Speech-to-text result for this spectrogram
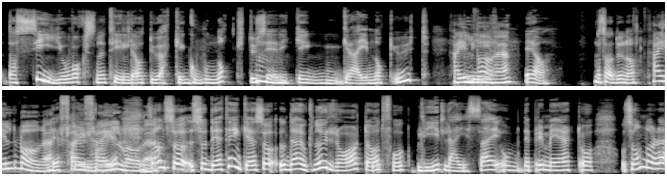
da sier jo voksne til deg at du er ikke god nok, du ser ikke grei nok ut. Feilvare. Ja. Hva sa du nå? Feilvare. Det er feilvare. Er feilvare. Sånn, Så, så det tenker jeg, så det er jo ikke noe rart da at folk blir lei seg og deprimert og, og sånn når det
